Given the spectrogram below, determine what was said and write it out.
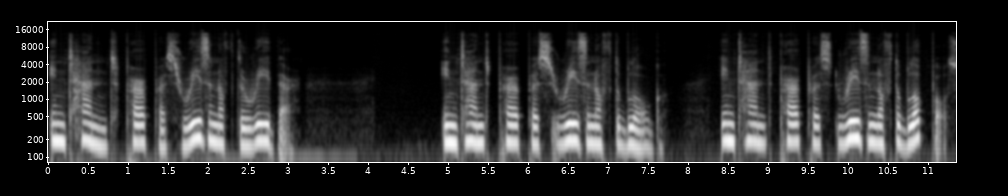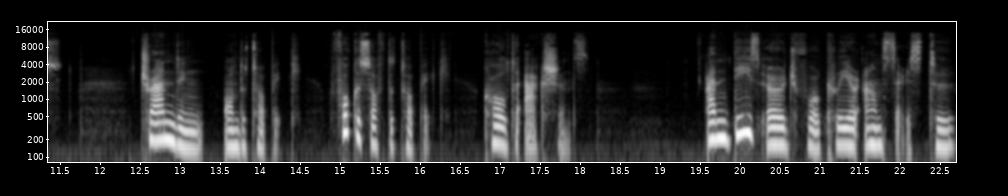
intent, purpose, reason of the reader? Intent, purpose, reason of the blog. Intent, purpose, reason of the blog post. Trending on the topic. Focus of the topic. Call to actions. And these urge for clear answers to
